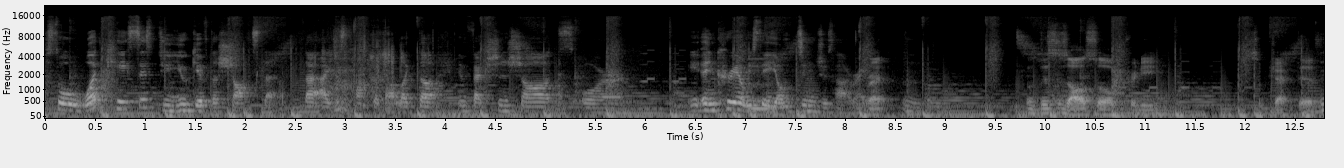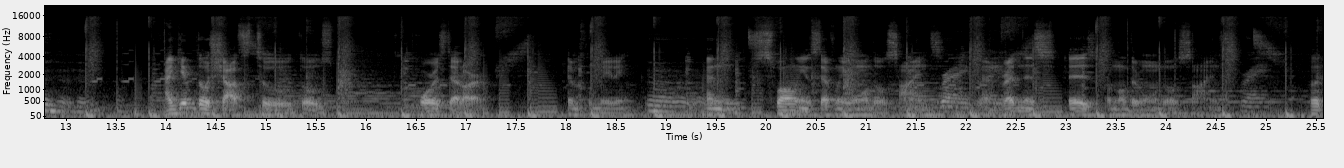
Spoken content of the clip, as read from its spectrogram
so what cases do you give the shots then that I just talked about? Like the infection shots or in Korea we say 영증주사, right? Right. So this is also pretty subjective. I give those shots to those pores that are inflammating. And swelling is definitely one of those signs. Right, And right. redness is another one of those signs. Right. But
